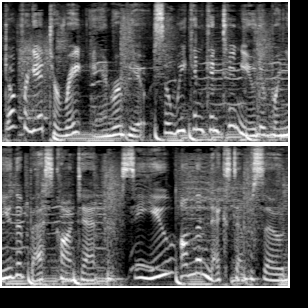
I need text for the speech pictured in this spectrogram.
Don't forget to rate and review so we can continue to bring you the best content. See you on the next episode.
